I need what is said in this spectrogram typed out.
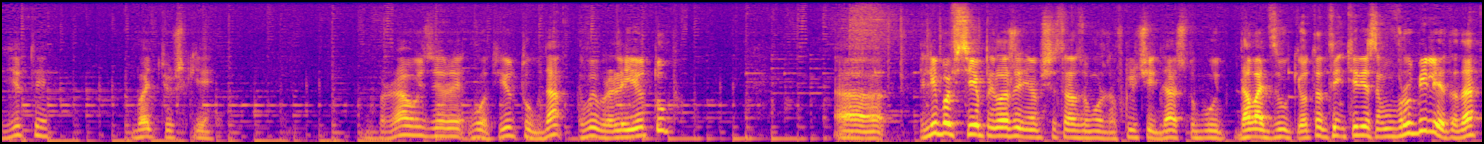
Где ты, батюшки? Браузеры. Вот, YouTube, да? Выбрали YouTube. Либо все приложения вообще сразу можно включить, да, что будет давать звуки. Вот это интересно, вы врубили это, да?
